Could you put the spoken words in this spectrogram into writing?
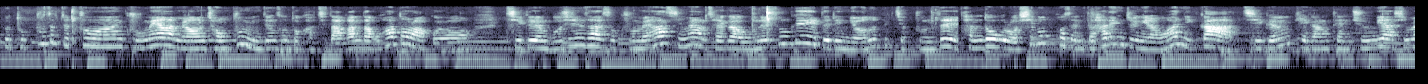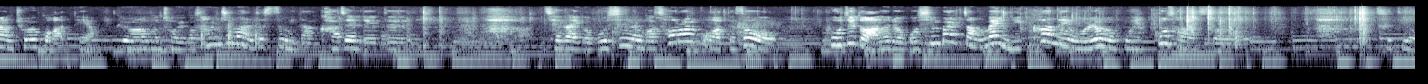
이 도프색 제품은 구매하면 정품 인증서도 같이 나간다고 하더라고요. 지금 무신사에서 구매하시면 제가 오늘 소개해드린 연우픽 제품들 단독으로 15% 할인 중이라고 하니까 지금 개강템 준비하시면 좋을 것 같아요. 그리고 여러분 저 이거 3주 만에 뜯습니다. 가젤 레드. 하, 제가 이거 못 신는 거 서러울 것 같아서 보지도 않으려고 신발장 맨 위칸에 올려놓고 잊고 살았어요. 하, 드디어.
